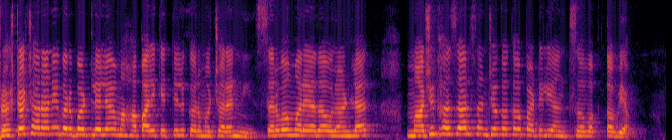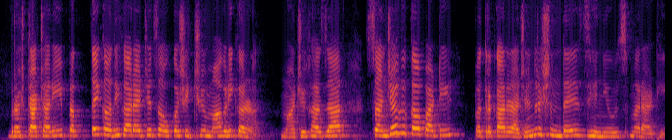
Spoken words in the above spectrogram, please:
भ्रष्टाचाराने बरबटलेल्या महापालिकेतील कर्मचाऱ्यांनी सर्व मर्यादा ओलांडल्यात. माजी खासदार संजय काका पाटील यांचं वक्तव्य भ्रष्टाचारी प्रत्येक अधिकाऱ्याची चौकशीची मागणी करणार. माजी खासदार संजय काका पाटील पत्रकार राजेंद्र शिंदे झी न्यूज मराठी.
